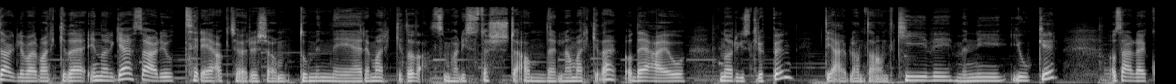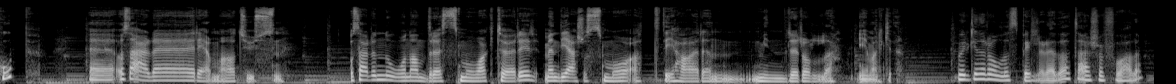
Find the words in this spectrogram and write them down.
Dagligvaremarkedet i Norge så er det jo tre aktører som dominerer markedet, da. Som har de største andelene av markedet. Og det er jo Norgesgruppen. De er jo blant annet Kiwi, Meny, Joker. Og så er det Coop. Eh, og så er det Rema 1000. Og så er det noen andre små aktører, men de er så små at de har en mindre rolle i markedet. Hvilken rolle spiller det da, at det er så få av dem?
